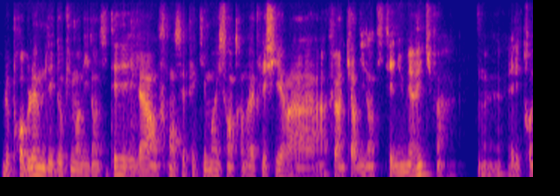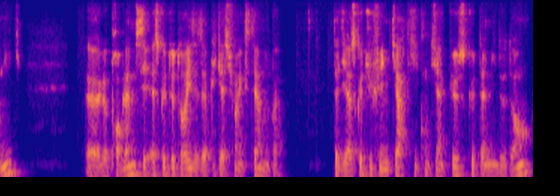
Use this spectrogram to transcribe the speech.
Le problème des documents d'identité, et là en France, effectivement, ils sont en train de réfléchir à faire une carte d'identité numérique, enfin, euh, électronique. Euh, le problème, c'est est-ce que tu autorises des applications externes ou pas? C'est-à-dire, est-ce que tu fais une carte qui contient que ce que tu as mis dedans,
